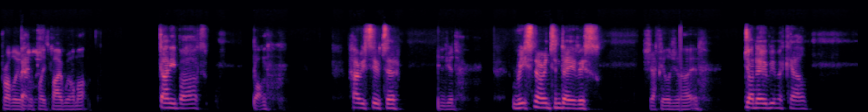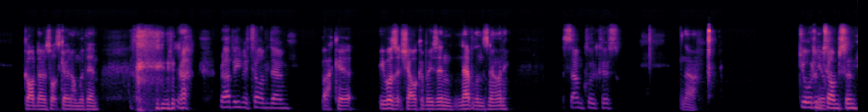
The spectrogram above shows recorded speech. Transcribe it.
Probably Bench. replaced by Wilmot. Danny Batth, Gone. Harry Souttar, Injured. Rhys Norrington-Davies, Sheffield United. John Obi Mikel, God knows what's going on with him. Ra- Rabbi Matondo, Back at he was at Schalke, but he's in Netherlands now, isn't he? Sam Clucas. No. Jordan Yep. Thompson,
